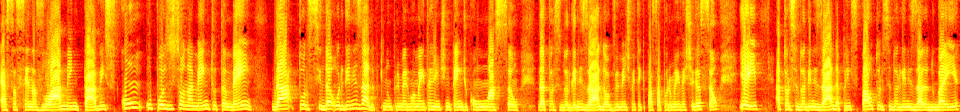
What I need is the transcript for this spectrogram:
essas cenas lamentáveis com o posicionamento também da torcida organizada, porque num primeiro momento a gente entende como uma ação da torcida organizada, obviamente vai ter que passar por uma investigação, e aí a torcida organizada, a principal torcida organizada do Bahia,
